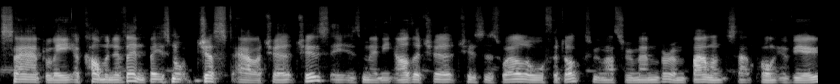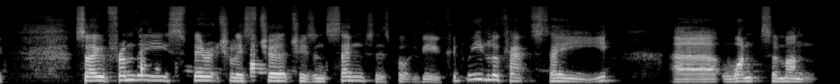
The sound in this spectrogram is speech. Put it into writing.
sadly a common event, but it's not just our churches, it is many other churches as well, Orthodox, we must remember and balance that point of view. So, from the spiritualist churches and centres point of view, could we look at, say, uh, once a month?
